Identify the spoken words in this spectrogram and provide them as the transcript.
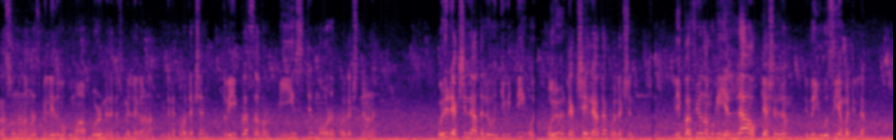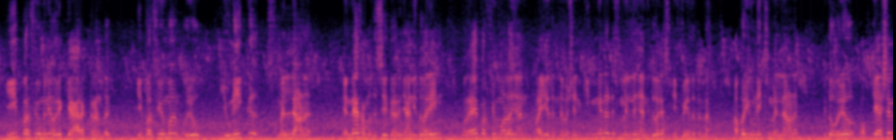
ഡ്രസ് ഒന്ന് നമ്മൾ സ്മെല്ല് ചെയ്ത് നോക്കുമ്പോൾ അപ്പോഴും ഇതിന്റെ സ്മെല്ല് കാണാം. ഇതിന്റെ പ്രൊജക്ഷൻ ത്രീ പ്ലസ് അവർ ബീസ്റ്റ് മോഡ് പ്രൊജക്ഷൻ ആണ്. ഒരു രക്ഷയില്ലാത്ത ലോഞ്ചിവിറ്റി ഒരു രക്ഷയില്ലാത്ത പ്രൊജക്ഷൻ ഈ പെർഫ്യൂം നമുക്ക് എല്ലാ ഒക്കേഷനിലും ഇത് യൂസ് ചെയ്യാൻ പറ്റില്ല. ഈ പെർഫ്യൂമിന് ഒരു ക്യാരക്ടർ ഉണ്ട്. ഈ പെർഫ്യൂം ഒരു യുണീക്ക് സ്മെല്ലാണ് എന്നെ സംബന്ധിച്ച് കാര്യം ഞാൻ ഇതുവരെയും കുറേ പെർഫ്യൂമുകൾ ഞാൻ ട്രൈ ചെയ്തിട്ടുണ്ട്. പക്ഷെ എനിക്ക് ഇങ്ങനെ ഒരു സ്മെല്ല് ഞാൻ ഇതുവരെ സ്നിഫ് ചെയ്തിട്ടില്ല. അപ്പോൾ ഒരു യുണീക്ക് സ്മെല്ലാണ് ഇത് ഒരു ഒക്കേഷൻ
